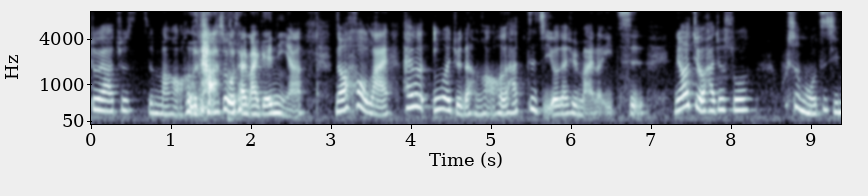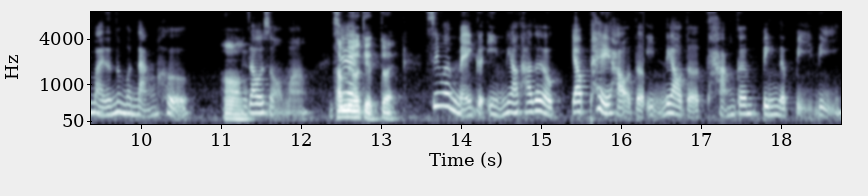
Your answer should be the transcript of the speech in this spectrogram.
对啊，就是蛮好喝的啊，所以我才买给你啊。”然后后来他又因为觉得很好喝，他自己又再去买了一次。然后结果他就说：“为什么我自己买的那么难喝？啊你，知道为什么吗？他没有点对，是因为每一个饮料它都有要配好的饮料的糖跟冰的比例，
